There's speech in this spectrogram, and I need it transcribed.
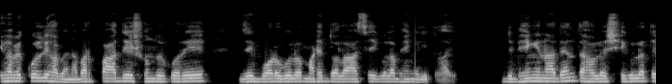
এভাবে করলে হবে না, আবার পা দিয়ে সুন্দর করে যে বড়গুলো মাটির দলা আছে, এগুলো ভেঙে দিতে হয়। যদি ভেঙে না দেন, তাহলে সেগুলোতে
